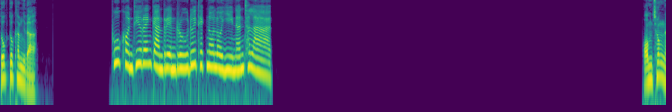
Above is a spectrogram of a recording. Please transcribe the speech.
똑똑합니다. ผู้คนที่เร่งการเรียนรู้ด้วยเทคโนโลยีนั้นฉลาด 엄청난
